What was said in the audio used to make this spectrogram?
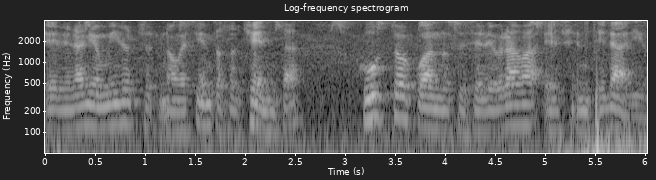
en el año 1980, justo cuando se celebraba el centenario.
